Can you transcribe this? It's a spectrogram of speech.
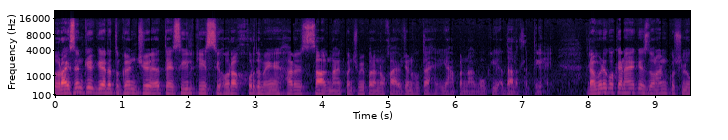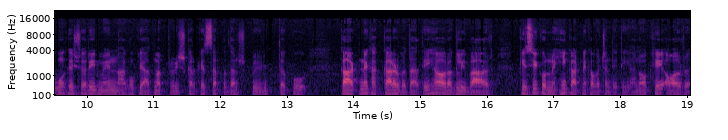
रायसेन के गैरतगंज तहसील की सिहोरा खुर्द में हर साल नाग पंचमी पर अनोखा आयोजन होता है। यहाँ पर नागों की अदालत लगती है। ग्रामीणों को कहना है कि इस दौरान कुछ लोगों के शरीर में नागों की आत्मा प्रवेश करके सर्पदंश पीड़ित को काटने का कारण बताती है और अगली बार किसी को नहीं काटने का वचन देती है। अनोखे और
